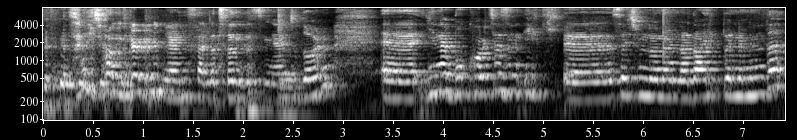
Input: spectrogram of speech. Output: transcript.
Alican diyorum yani sen de tanıyorsun gerçi evet. doğru. E, yine bu Cortez'in ilk e, seçim döneminde, adaylık döneminde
